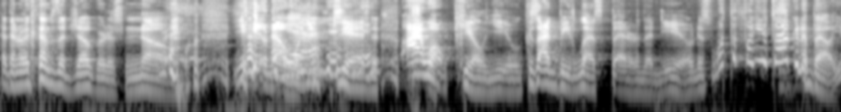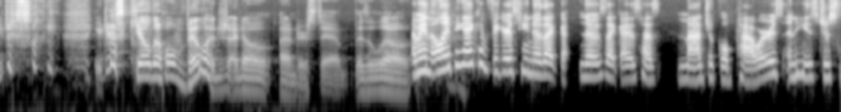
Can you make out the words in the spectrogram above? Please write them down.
and then when it comes to Joker, just no. you know Yeah. what you did. I won't kill you because I'd be less better than you. Just what the fuck are you talking about? You just you just killed a whole village. I don't understand. There's a little. I mean, the only thing I can figure is he know that knows that guy has magical powers, and he's just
